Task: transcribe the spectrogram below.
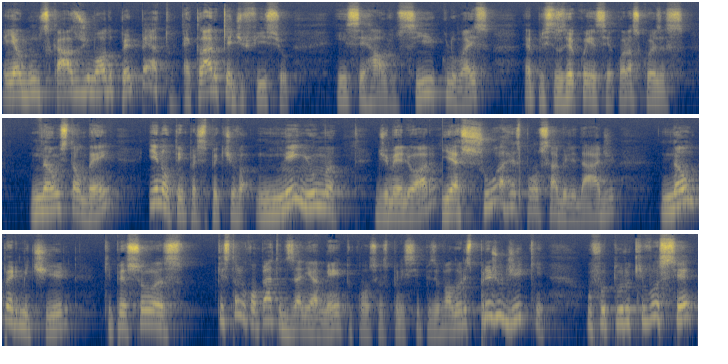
em alguns casos de modo perpétuo. É claro que é difícil encerrar um ciclo, mas é preciso reconhecer quando as coisas não estão bem e não tem perspectiva nenhuma de melhora e é sua responsabilidade não permitir que pessoas que estão em completo desalinhamento com seus princípios e valores prejudiquem o futuro que você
